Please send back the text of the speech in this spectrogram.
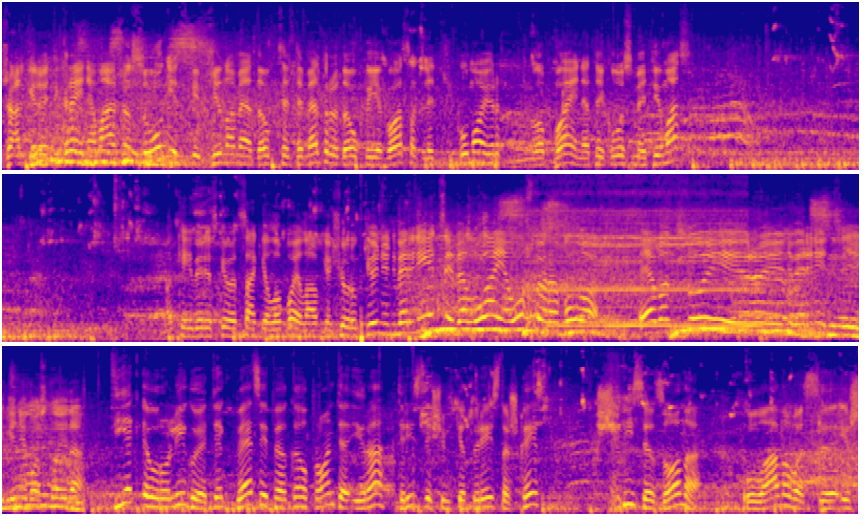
Žalgerio tikrai nemažas ūgis, kaip žinome, daug centimetrų, daug jėgos, atletiškumo ir labai netaiklus metimas. Na, Keiveris, kaip atsakė, labai laukia šių rungtynių. Invernici vėluoja, užtvara buvo Evansui ir Invernici gynybos klaida. Tiek Eurolygoje, tiek BCP LKL fronte yra 34 taškais. Šį sezoną Ulanovas iš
